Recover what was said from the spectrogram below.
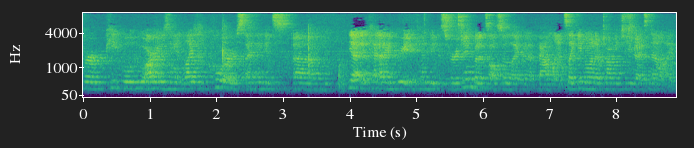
for people who are using it like a course, I think it's, um, yeah, it can, I agree, it can be discouraging, but it's also like a balance. Like even when I'm talking to you guys now, like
